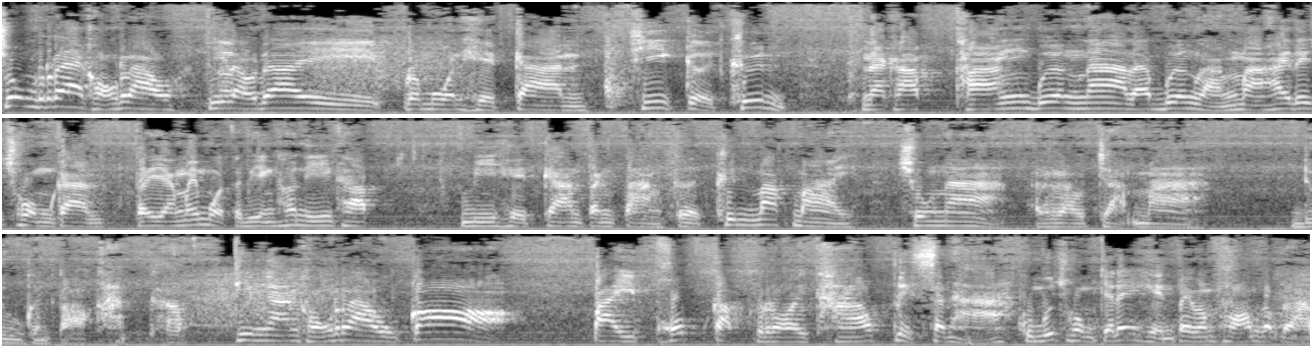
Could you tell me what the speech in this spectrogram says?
ช่วงแรกของเราที่เราได้ประมวลเหตุการณ์ที่เกิดขึ้นนะครับ ทั้งเบื้องหน้าและเบื้องหลังมาให้ได้ชมกัน แต่ยังไม่หมดแต่เพียงเท่านี้ครับ มีเหตุการณ์ต่างๆ เกิดขึ้นมากมาย ช่วงหน้าเราจะมาดูกันต่อครับครับ ทีมงานของเราก็ไปพบกับรอยเท้าปริศนา คุณผู้ชมจะได้เห็นไปพร้อมๆกับเรา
